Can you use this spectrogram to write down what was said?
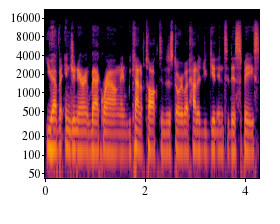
you have an engineering background, and we kind of talked into the story about how did you get into this space.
